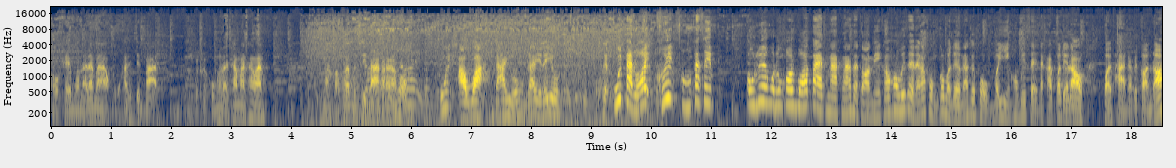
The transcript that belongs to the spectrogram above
โอเค หมดแล้วได้มาโอ้โหห้าสิบเจ็ดบาทอืมไม่เคยคุ้มเท่าไหร่ช่างมันช่างมัน มาขอเพิ่มเป็นสี่บาทก่อนนะครับผม อุ้ยเอาว่ะ ได้อยู่ผมได้อยู่ได้อยู่ โอเค อุ้ยแปดร้อยเฮ้ยสองแปดสิบเอาเรื่องมาทุกคนบอสแตกหนักนะ แต่ตอนนี้เข้าห้องพิเศษนะครับผมก็เหมือนเดิมนะคือผมไม่ยิงห้องพิเศษนะครับ ก็เดี๋ยวเราปล่อยผ่านกันไปก่อนเนาะ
